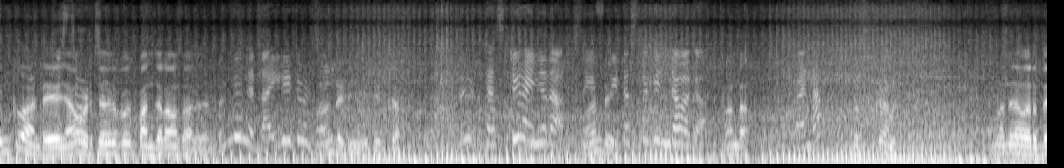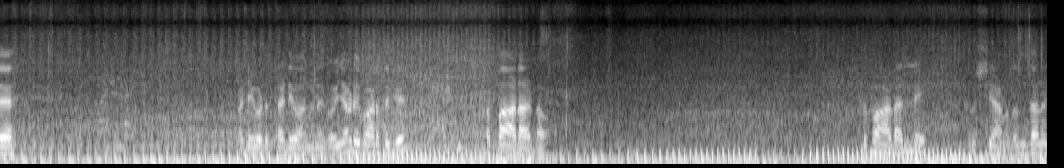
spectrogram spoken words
എനിക്ക് വേണ്ടേ. ഞാൻ ഓടിച്ചത് ചിലപ്പോൾ പഞ്ചറാവാൻ സാധ്യതയുണ്ട്. ഉണ്ട് വേണ്ടടി തിരിച്ചോ. വേണ്ടേ? വേണ്ട. റിസ്ക്കാണ് നമ്മളെന്തിനാ വെറുതെ അടി കൊടുത്ത് അടി വാങ്ങണ? കഴിഞ്ഞ അവിടെ പാടത്തേക്ക്? അവിടെ പാടാട്ടോ. ഇത് പാടല്ലേ? കൃഷിയാണോ? അതെന്താണ്?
